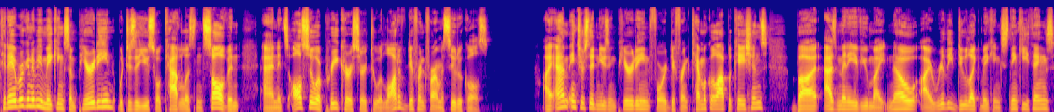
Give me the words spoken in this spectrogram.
Today we're going to be making some pyridine, which is a useful catalyst and solvent, and it's also a precursor to a lot of different pharmaceuticals. I am interested in using pyridine for different chemical applications, but as many of you might know, I really do like making stinky things,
